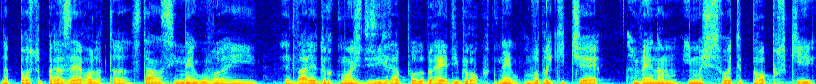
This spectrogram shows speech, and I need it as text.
да просто превзе ролята, стана си негова и едва ли друг може да изигра по-добре Еди Брок от него. Въпреки, че Веном имаше своите пропуски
